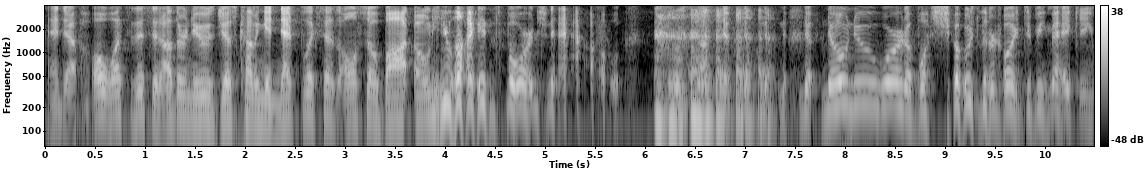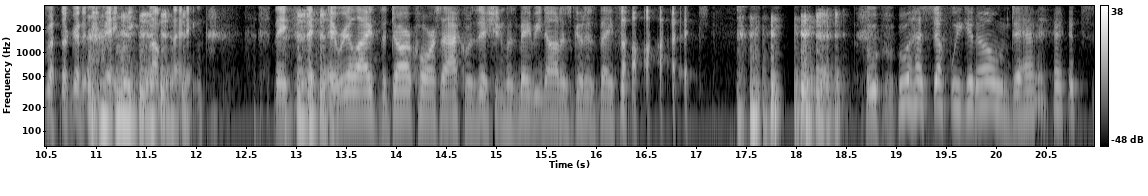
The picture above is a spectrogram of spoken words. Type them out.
And uh, oh, what's this? In other news, just coming in, Netflix has also bought Oni Lions Forge now. no, no, no, no, new word of what shows they're going to be making, but they're going to be making something. they, they they realized the Dark Horse acquisition was maybe not as good as they thought. who who has stuff we can own? Damn it!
